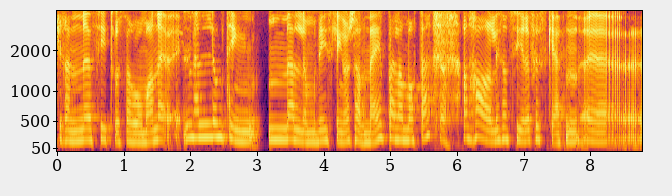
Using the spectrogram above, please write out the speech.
grønne sitrusaromaer. Er en mellomting mellom Riesling og Chardonnay, på en eller annen måte. Han har liksom syrefriskheten eh,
